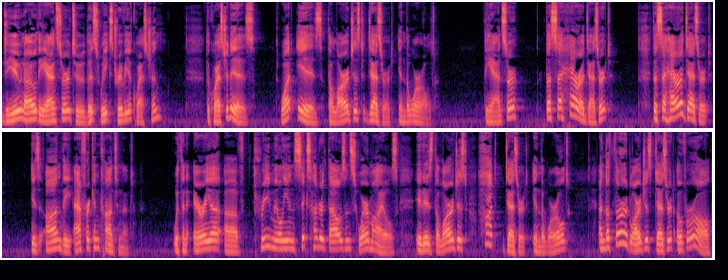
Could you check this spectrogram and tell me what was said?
Do you know the answer to this week's trivia question? The question is What is the largest desert in the world? The answer? The Sahara Desert. The Sahara Desert is on the African continent with an area of 3,600,000 square miles. It is the largest hot desert in the world and the third largest desert overall,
